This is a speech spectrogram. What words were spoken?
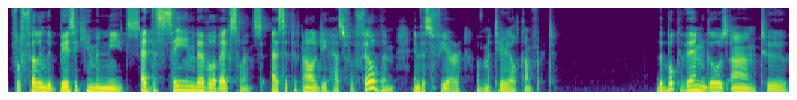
fulfilling the basic human needs at the same level of excellence as the technology has fulfilled them in the sphere of material comfort. The book then goes on to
